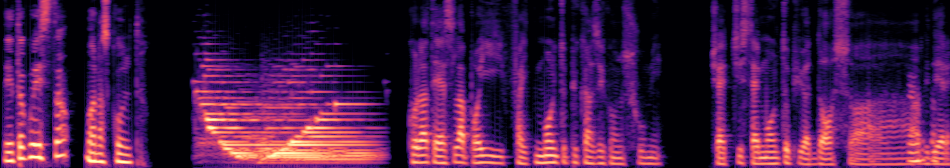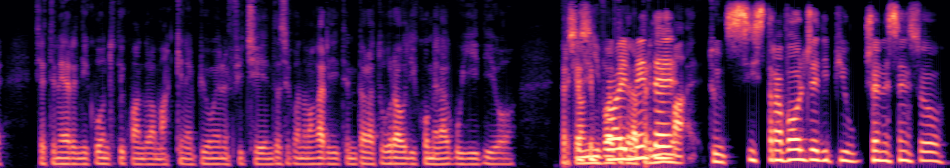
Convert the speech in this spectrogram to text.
Detto questo, buon ascolto. Con la Tesla poi fai molto più caso ai consumi, cioè ci stai molto più addosso a, certo. a vedere se te ne rendi conto di quando la macchina è più o meno efficiente, secondo magari di temperatura o di come la guidi o... perché sì, ogni volta che la prendi ma tu... si stravolge di più, cioè nel senso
